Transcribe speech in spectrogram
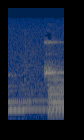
Mm-hmm.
